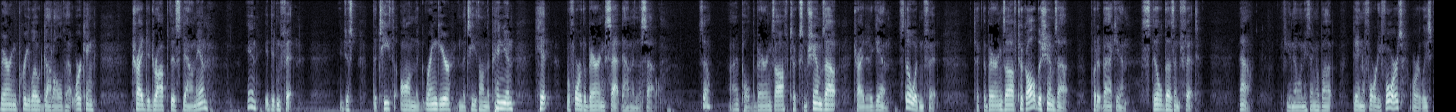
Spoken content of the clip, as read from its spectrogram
bearing preload, got all of that working, tried to drop this down in, and it didn't fit. It just, the teeth on the ring gear and the teeth on the pinion hit before the bearing sat down in the saddle. So I pulled the bearings off, took some shims out, tried it again. Still wouldn't fit. Took the bearings off, took all the shims out, put it back in. Still doesn't fit. Now, if you know anything about Dana 44s, or at least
